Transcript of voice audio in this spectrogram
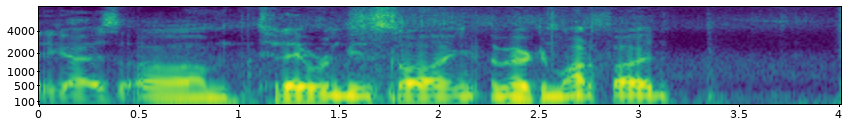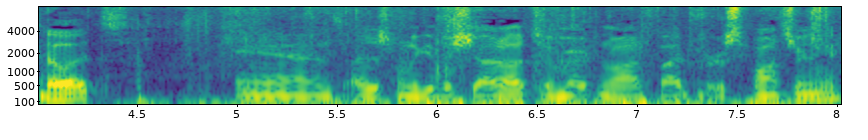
Hey guys, um, today we're going to be installing American Modified taillights, and I just want to give a shout out to American Modified for sponsoring me.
